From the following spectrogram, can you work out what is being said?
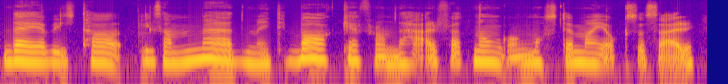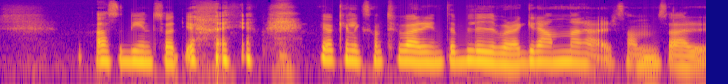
där jag vill ta liksom, med mig tillbaka från det här. För att någon gång måste man ju också så här... Alltså det är inte så att jag, jag kan liksom tyvärr inte bli våra grannar här som så här...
